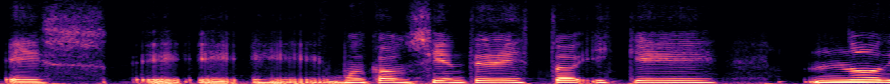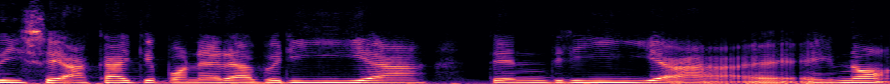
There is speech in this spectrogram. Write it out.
es muy consciente de esto y que no dice acá hay que poner habría, tendría, no,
